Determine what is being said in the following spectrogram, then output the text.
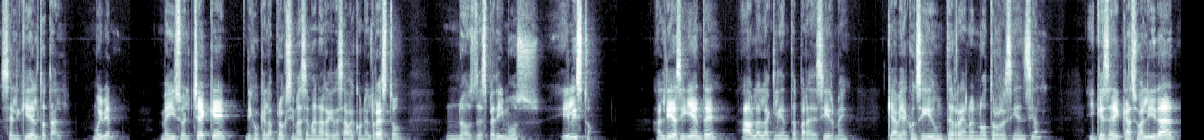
se liquida el total. Muy bien. Me hizo el cheque, dijo que la próxima semana regresaba con el resto, nos despedimos y listo. Al día siguiente, habla la clienta para decirme que había conseguido un terreno en otro residencial y que de casualidad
